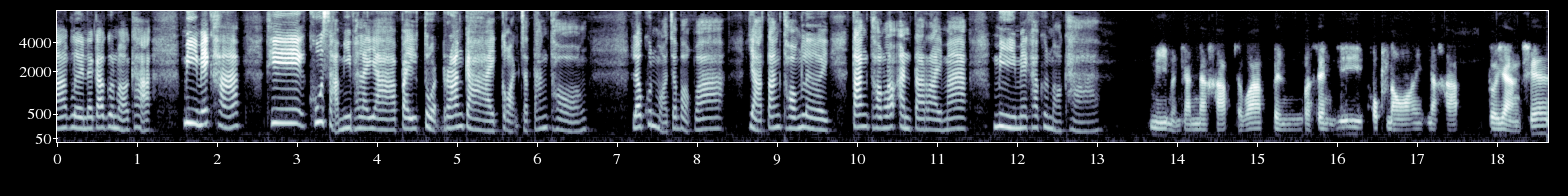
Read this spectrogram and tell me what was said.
มากเลยนะคะคุณหมอคะมีไหมคะ ที่คู่สามีภรรยาไปตรวจร่างกายก่อนจะตั้งท้อง แล้วคุณหมอจะบอกว่า อย่าตั้งท้องเลย ตั้งท้องแล้วอันตรายมาก มีไหมคะ คุณหมอคะมีเหมือนกันนะครับ แต่ว่าเป็นเปอร์เซ็นต์ที่พบน้อยนะครับ ตัวอย่างเช่น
